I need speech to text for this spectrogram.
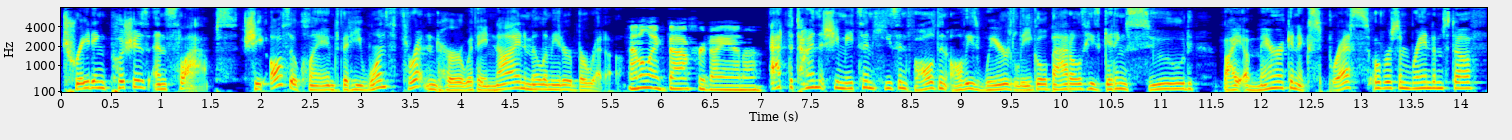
trading pushes and slaps. She also claimed that he once threatened her with a 9mm Beretta. I don't like that for Diana. At the time that she meets him, he's involved in all these weird legal battles. He's getting sued by American Express over some random stuff.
